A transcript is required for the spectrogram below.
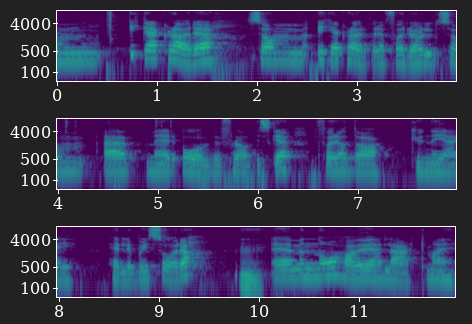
um, ikke er klare, som ikke er klare for et forhold, som er mer overfladiske, for at da kunne jeg heller bli såra. Mm. Eh, men nå har jo jeg lært meg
